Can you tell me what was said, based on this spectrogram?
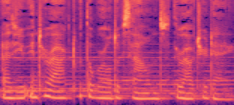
as you interact with the world of sounds throughout your day.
